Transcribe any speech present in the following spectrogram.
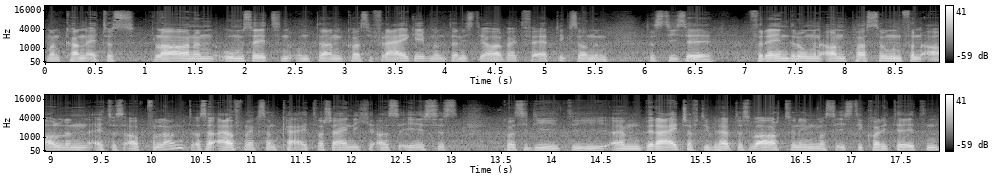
man kann etwas planen, umsetzen und dann quasi freigeben und dann ist die Arbeit fertig, sondern dass diese Veränderungen, Anpassungen von allen etwas abverlangt, also Aufmerksamkeit wahrscheinlich als erstes, quasi die, die ähm, Bereitschaft überhaupt das wahrzunehmen, was ist, die Qualitäten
